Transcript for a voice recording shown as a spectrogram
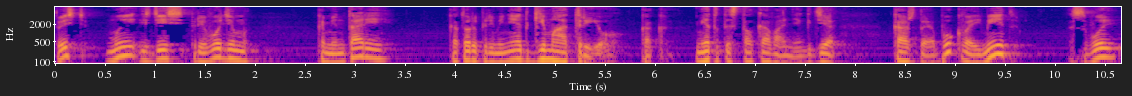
То есть, мы здесь приводим комментарий, который применяет гематрию, как метод истолкования, где каждая буква имеет свой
